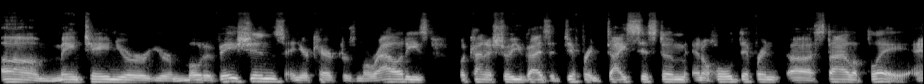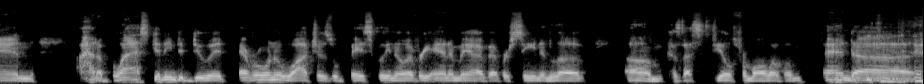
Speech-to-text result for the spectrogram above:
um, maintain your your motivations and your characters' moralities, but kind of show you guys a different dice system and a whole different uh, style of play. And I had a blast getting to do it. Everyone who watches will basically know every anime I've ever seen and love because um, I steal from all of them. And uh,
